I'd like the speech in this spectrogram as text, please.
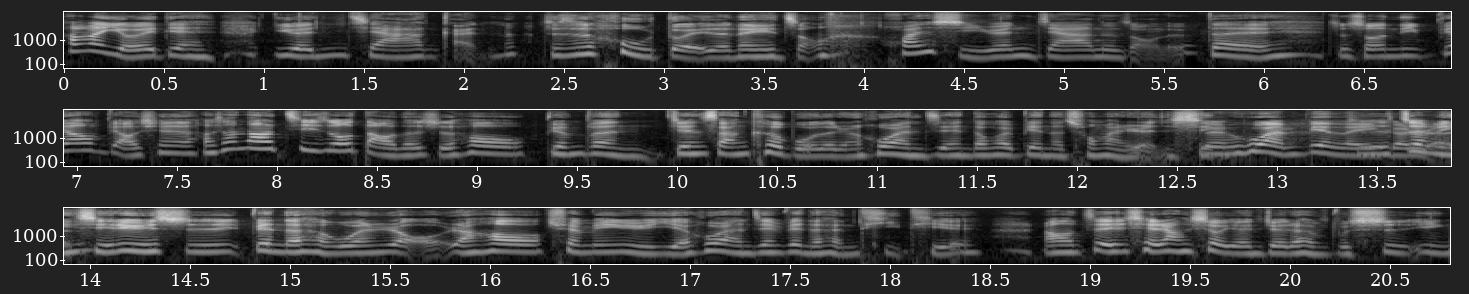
他们有一点冤家感，就是互怼的那一种。欢喜冤家那种的，对，就说你不要表现，好像到济州岛的时候，原本尖酸刻薄的人，忽然之间都会变得充满人性对，忽然变了就是一个人，郑明其律师变得很温柔，然后全民宇也忽然间变得很体贴，然后这一切让秀妍觉得很不适应。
